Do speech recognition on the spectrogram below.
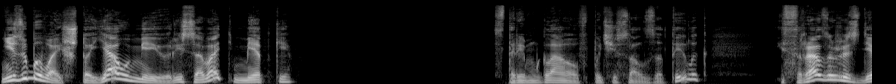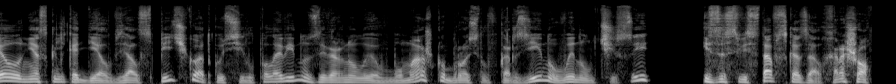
Не забывай, что я умею рисовать метки. Стремглавов почесал затылок и сразу же сделал несколько дел. Взял спичку, откусил половину, завернул ее в бумажку, бросил в корзину, вынул часы и, засвистав, сказал «Хорошо».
